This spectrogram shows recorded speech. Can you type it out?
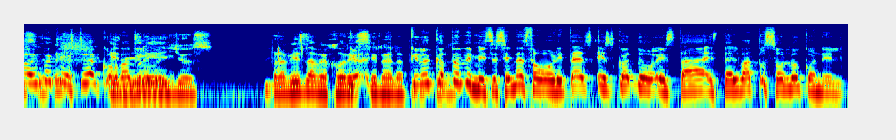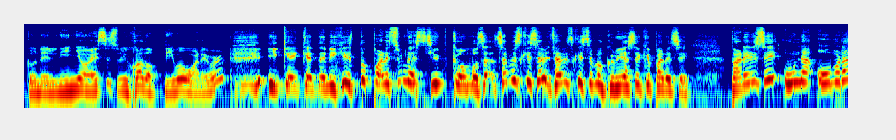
¿Sabes de qué me estoy acordando? Entre ellos. Para mí es la mejor Creo- escena de la Creo película. que otra de mis escenas favoritas es cuando está, está el vato solo con el, con el niño ese, su hijo adoptivo, whatever. Y que, que te dije, esto parece una sitcom. O sea, ¿sabes qué, ¿sabes qué se me ocurrió? Ya sé qué parece. Parece una obra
